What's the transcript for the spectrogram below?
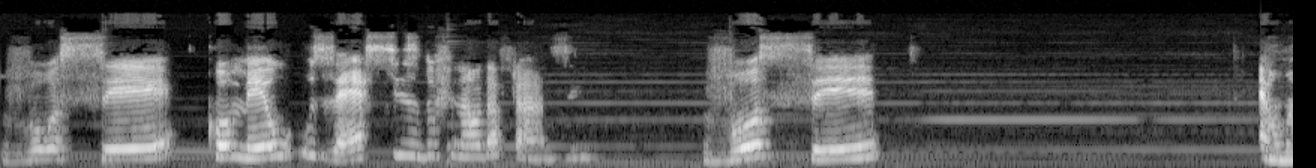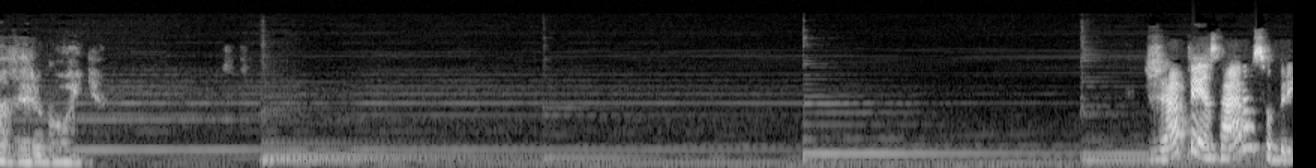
você comeu os S's do final da frase. Você é uma vergonha. Já pensaram sobre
